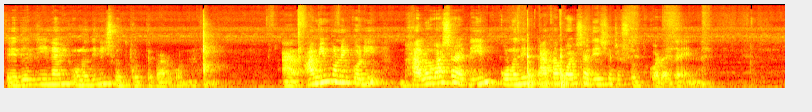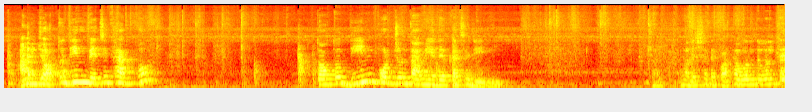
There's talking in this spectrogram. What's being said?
তো এদের ঋণ আমি কোনোদিনই শোধ করতে পারব না। আর আমি মনে করি, ভালোবাসার ঋণ কোনোদিন টাকা পয়সা দিয়ে সেটা শোধ করা যায় না। আমি যতদিন বেঁচে থাকব, ততদিন পর্যন্ত আমি এদের কাছে ঋণী। তোমাদের সাথে কথা বলতে বলতে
